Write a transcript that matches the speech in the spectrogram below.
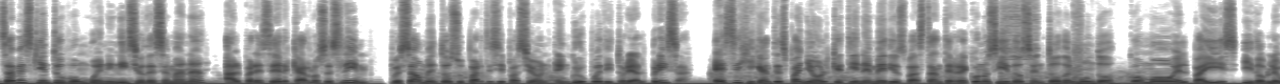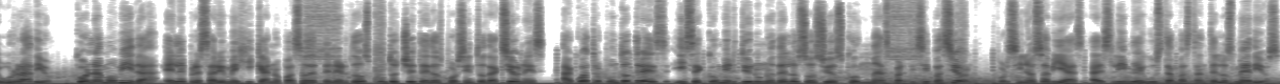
¿Sabes quién tuvo un buen inicio de semana? Al parecer Carlos Slim, pues aumentó su participación en Grupo Editorial Prisa. Ese gigante español que tiene medios bastante reconocidos en todo el mundo, como El País y W Radio. Con la movida, el empresario mexicano pasó de tener 2.82% de acciones a 4.3% y se convirtió en uno de los socios con más participación. Por si no sabías, a Slim le gustan bastante los medios,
